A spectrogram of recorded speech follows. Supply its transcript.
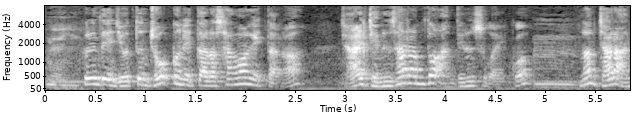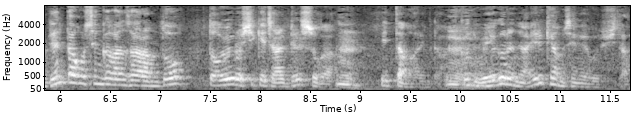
네. 예. 그런데 이제 어떤 조건에 따라 상황에 따라 잘 되는 사람도 안 되는 수가 있고 음, 난잘 안 된다고 생각한 사람도 또 의외로 쉽게 잘 될 수가 네. 있단 말입니다. 예. 그건 왜 그러냐 이렇게 한번 생각해 봅시다.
